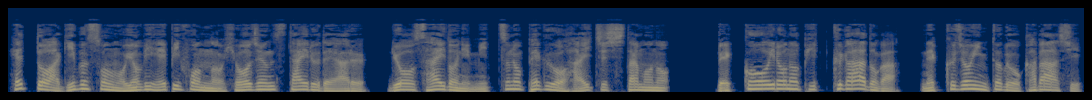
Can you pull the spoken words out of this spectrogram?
ヘッドはギブソン及びエピフォンの標準スタイルである、両サイドに3つのペグを配置したもの。べっ甲色のピックガードが、ネックジョイント部をカバーし、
